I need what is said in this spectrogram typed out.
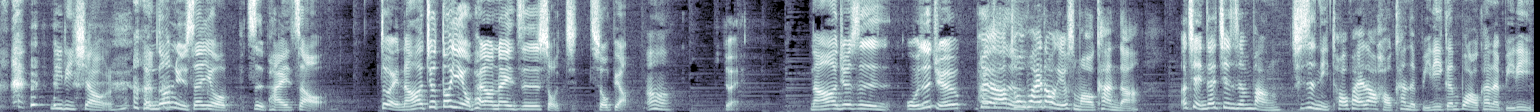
丽丽笑了，很多女生有自拍照，对，然后就都也有拍到那一只手机手表，嗯，对，然后就是我是觉得对啊，偷拍到底有什么好看的、啊？而且你在健身房，其实你偷拍到好看的比例跟不好看的比例，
